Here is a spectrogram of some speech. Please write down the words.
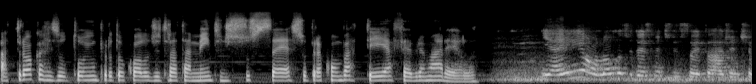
A troca resultou em um protocolo de tratamento de sucesso para combater a febre amarela. E aí, ao longo de 2018, a gente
